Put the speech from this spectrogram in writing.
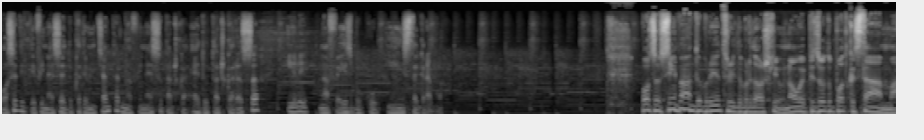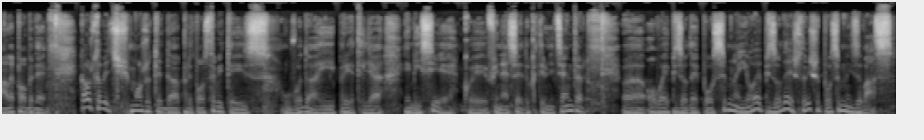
Posetite Finesa edukativni centar na finesa.edu.rs ili na Facebooku i Instagramu. Pozdrav svima, dobro jutro i dobrodošli u novu epizodu podcasta Male pobede. Kao što već možete da pretpostavite iz uvoda i prijatelja emisije koje je Finesa edukativni centar, uh, ova epizoda je posebna i ova epizoda je što više posebna i za vas,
